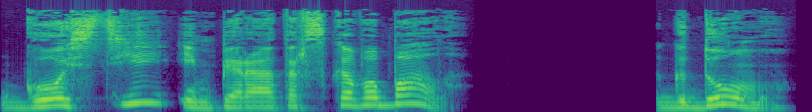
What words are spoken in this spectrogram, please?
гостьей императорского бала. К дому,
